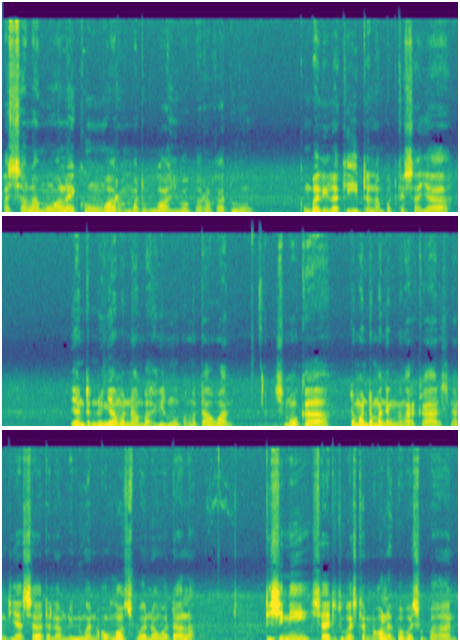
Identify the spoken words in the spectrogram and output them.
Assalamualaikum warahmatullahi wabarakatuh. Kembali lagi dalam podcast saya yang tentunya menambah ilmu pengetahuan. Semoga teman-teman yang mendengarkan senantiasa dalam lindungan Allah Subhanahu wa taala. Di sini saya ditugaskan oleh Bapak Subhan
